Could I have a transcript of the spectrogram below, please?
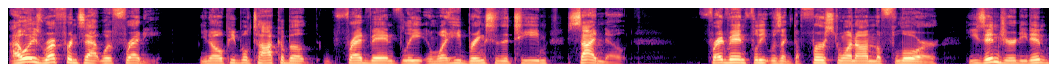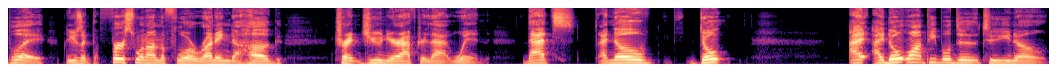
I always reference that with Freddie. You know, people talk about Fred VanVleet and what he brings to the team. Side note, Fred VanVleet was like the first one on the floor. He's injured, he didn't play, but he was like the first one on the floor running to hug Trent Jr. after that win that's I know don't I I don't want people to to you know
